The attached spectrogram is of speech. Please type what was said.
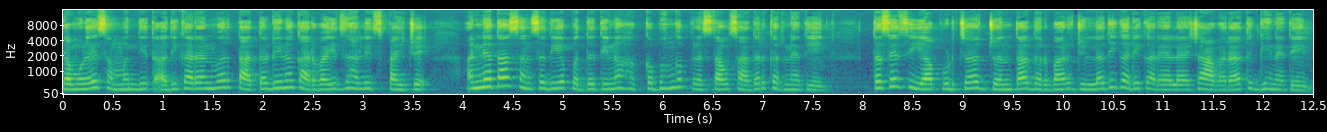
त्यामुळे संबंधित अधिकाऱ्यांवर तातडीनं कारवाई झालीच पाहिजे. अन्यथा संसदीय पद्धतीनं हक्कभंग प्रस्ताव सादर करण्यात येईल. तसेच यापुढच्या जनता दरबार जिल्हाधिकारी कार्यालयाच्या आवारात घेण्यात येईल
